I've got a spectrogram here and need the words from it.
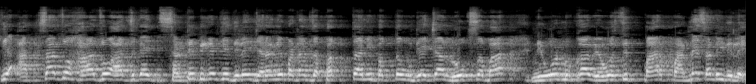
की आजचा जो हा जो आज काही सर्टिफिकेट जे दिले जरांगे पाटांचा फक्त आणि फक्त उद्याच्या लोकसभा निवडणुका व्यवस्थित पार पाडण्यासाठी दिले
